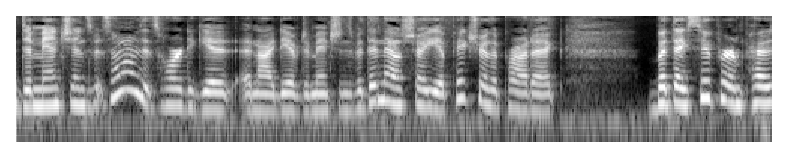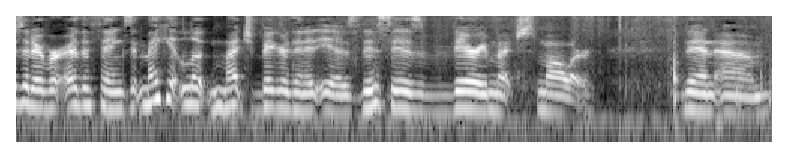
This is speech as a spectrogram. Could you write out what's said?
dimensions, but sometimes it's hard to get an idea of dimensions. But then they'll show you a picture of the product, but they superimpose it over other things that make it look much bigger than it is. This is very much smaller than um,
